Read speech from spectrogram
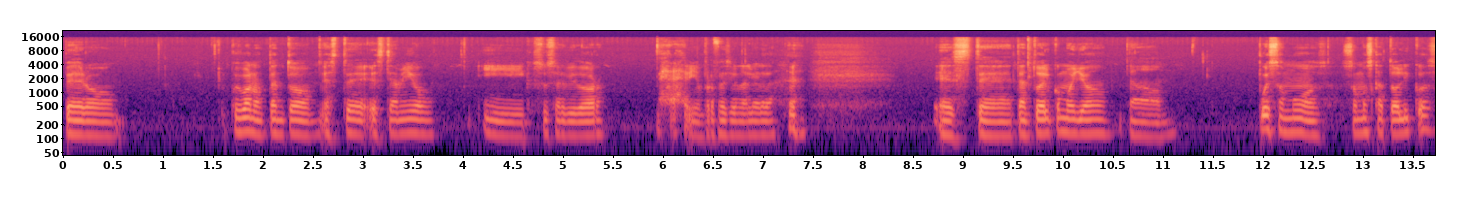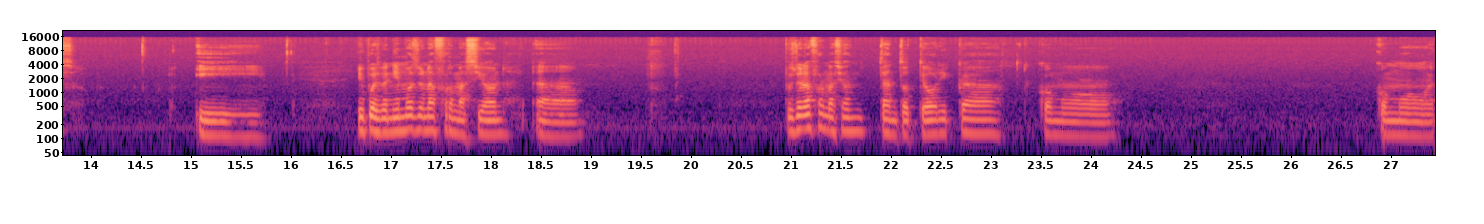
pero pues bueno, tanto este, este amigo y su servidor, bien profesional, ¿verdad? Este, tanto él como yo, pues somos, somos católicos y, y pues venimos de una formación Ah, pues de una formación tanto teórica como como,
